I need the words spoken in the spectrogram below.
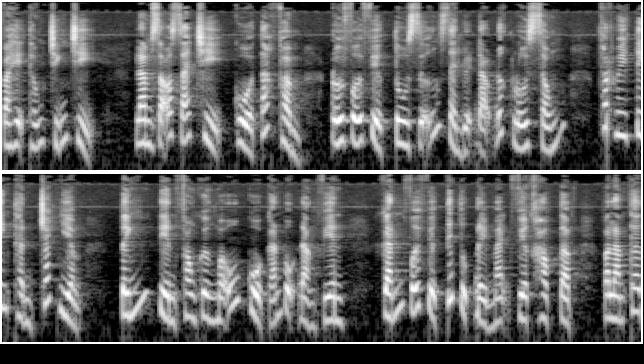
và hệ thống chính trị, làm rõ giá trị của tác phẩm đối với việc tu dưỡng rèn luyện đạo đức lối sống, phát huy tinh thần trách nhiệm, tính tiền phong gương mẫu của cán bộ đảng viên gắn với việc tiếp tục đẩy mạnh việc học tập và làm theo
